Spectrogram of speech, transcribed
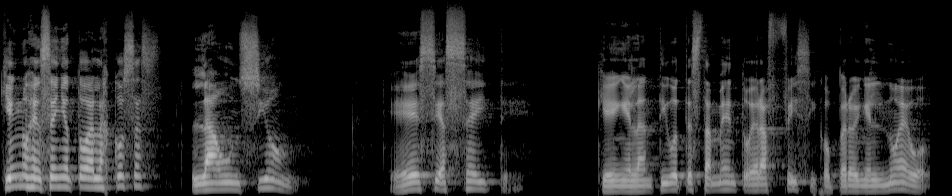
¿Quién nos enseña todas las cosas? La unción, ese aceite que en el Antiguo Testamento era físico, pero en el Nuevo,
